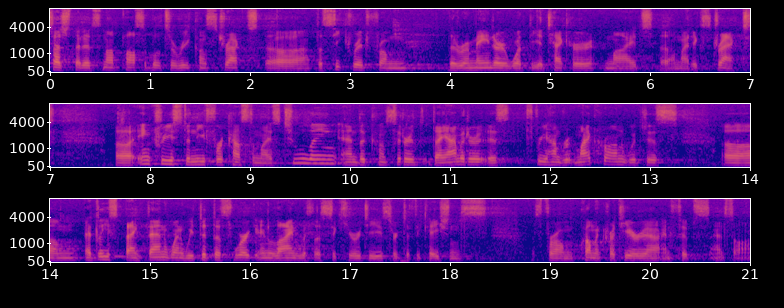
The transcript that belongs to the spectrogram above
such that it's not possible to reconstruct uh, the secret from the remainder what the attacker might, uh, might extract. Uh, increase the need for customized tooling, and the considered diameter is 300 micron, which is um, at least back then when we did this work in line with the security certifications from common criteria and FIPS and so on.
